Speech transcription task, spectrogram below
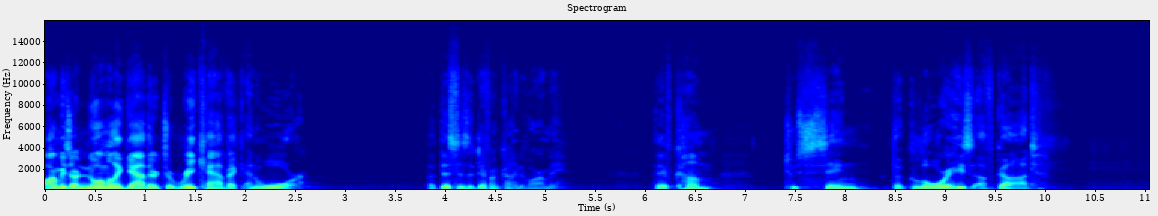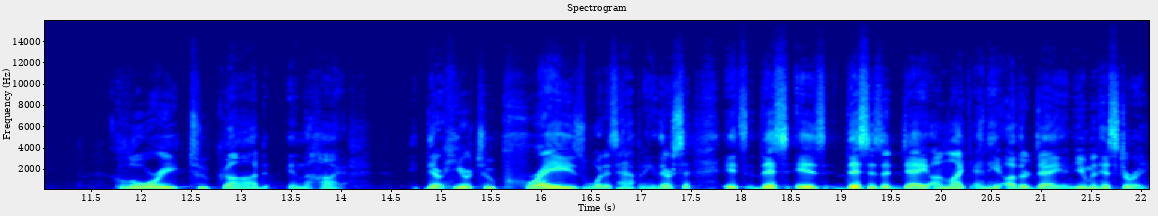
Armies are normally gathered to wreak havoc and war. But this is a different kind of army. They've come to sing the glories of God. Glory to God in the high. They're here to praise what is happening. They're, it's, this, is, this is a day unlike any other day in human history.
